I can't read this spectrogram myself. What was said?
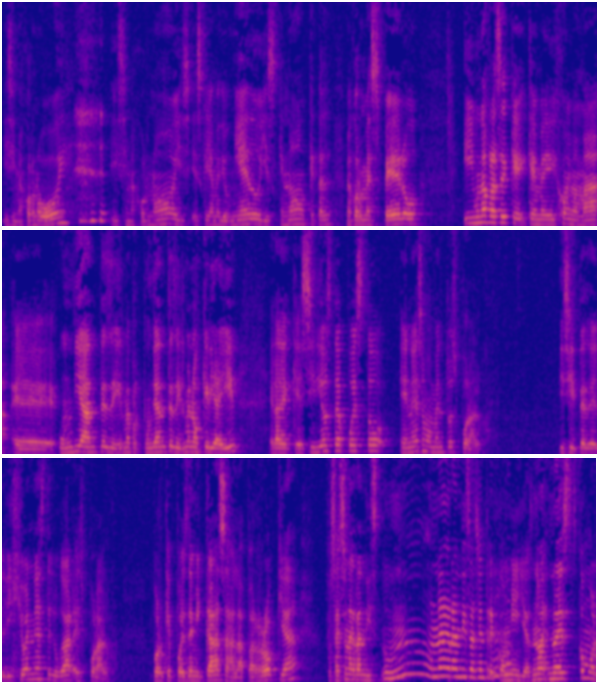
¿y si mejor no voy? ¿Y si mejor no? ¿Y es que ya me dio miedo? ¿Y es que no? ¿Qué tal? Mejor me espero. Y una frase que, que me dijo mi mamá eh, un día antes de irme, porque un día antes de irme no quería ir, era de que si Dios te ha puesto en ese momento es por algo. Y si te eligió en este lugar es por algo. Porque pues de mi casa a la parroquia pues es una gran, una gran distancia entre comillas. No, no, es como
